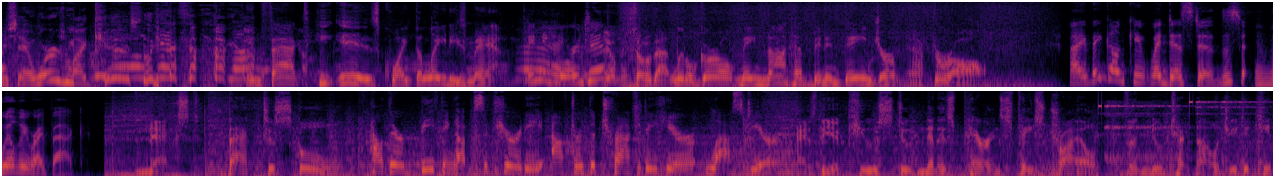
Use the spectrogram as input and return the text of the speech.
He's saying, Where's my kiss? Look in fact, he is quite the ladies' man. Isn't he gorgeous? So that little girl may not have been in danger after all. I think I'll keep my distance. We'll be right back. Next, back to school. How they're beefing up security after the tragedy here last year. As the accused student and his parents face trial, the new technology to keep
